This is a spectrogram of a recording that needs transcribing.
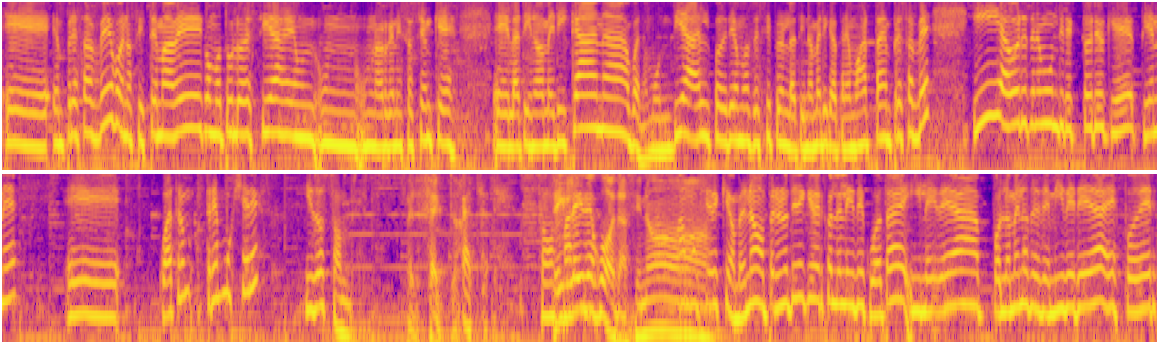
Eh, Empresas B, bueno, Sistema B, como tú lo decías, es un- un- una organización que es eh, latinoamericana, bueno, mundial, podríamos decir, pero en Latinoamérica tenemos hartas empresas B, y ahora tenemos un directorio que tiene eh, cuatro, tres mujeres y dos hombres. Perfecto. Cáchate. Somos Sin ley de cuotas, sino. más mujeres que hombres. No, pero no tiene que ver con la ley de cuota y la idea, por lo menos desde mi vereda, es poder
